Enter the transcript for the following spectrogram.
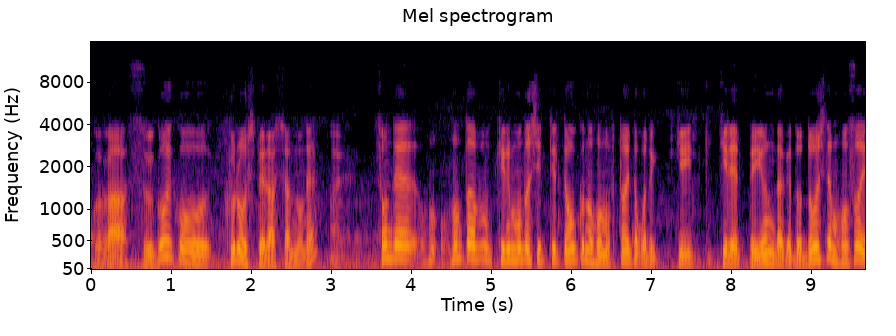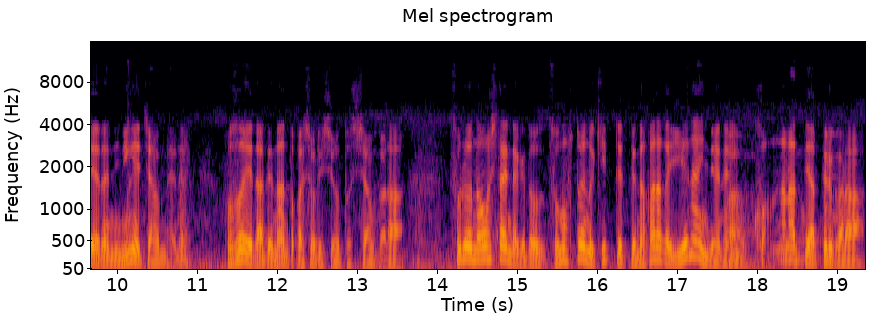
かがすごいこう苦労してらっしゃるのね。はい。そんでほ本当はもう切り戻しって言って奥の方の太いところで切切れって言うんだけどどうしても細い枝に逃げちゃうんだよね。細い枝でなんとか処理しようとしちゃうからそれを直したいんだけどその太いの切ってってなかなか言えないんだよね。もうこんななってやってるから。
